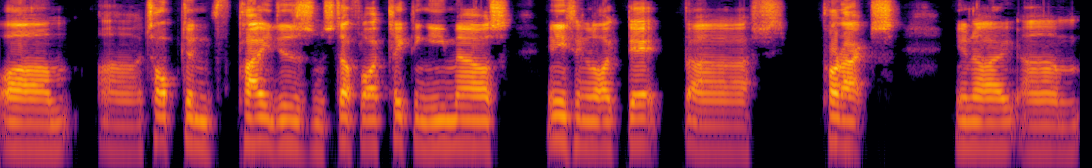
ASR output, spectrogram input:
um, uh, opt-in pages and stuff like collecting emails, anything like that. Uh, products, you know, um,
